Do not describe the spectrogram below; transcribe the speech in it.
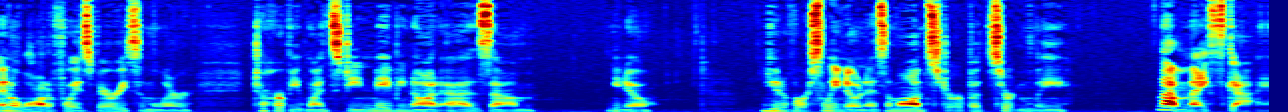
in a lot of ways, very similar to Harvey Weinstein. Maybe not as, um, you know, universally known as a monster, but certainly not a nice guy.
